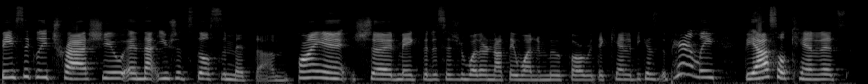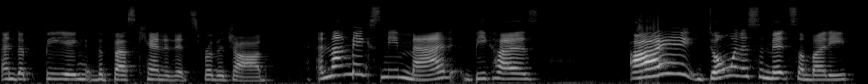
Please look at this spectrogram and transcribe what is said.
basically trash you and that you should still submit them. Client should make the decision whether or not they want to move forward with the candidate because apparently the asshole candidates end up being the best candidates for the job. And that makes me mad because I don't want to submit somebody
